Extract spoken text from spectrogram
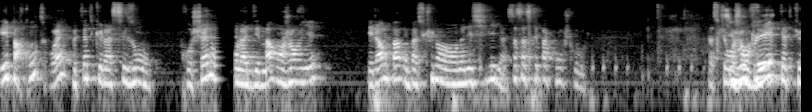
Et par contre, ouais, peut-être que la saison prochaine, on la démarre en janvier. Et là, on, bascule en, année civile. Ça, ça serait pas con, je trouve. Parce qu'en janvier, peut-être que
